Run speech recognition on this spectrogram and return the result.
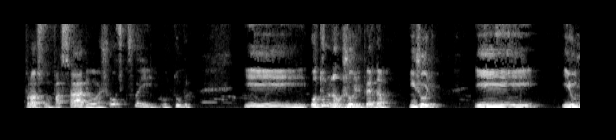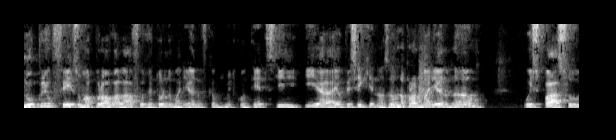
próximo passado, eu acho que foi outubro. E. Outubro não, julho, perdão. Em julho. E, e o núcleo fez uma prova lá, foi o retorno do Mariano, ficamos muito contentes. E, e era, eu pensei que nós vamos na prova do Mariano. Não, o espaço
